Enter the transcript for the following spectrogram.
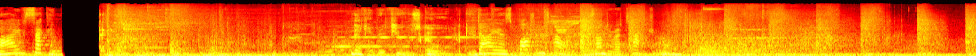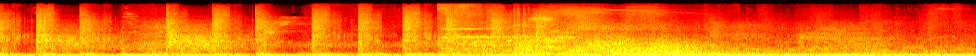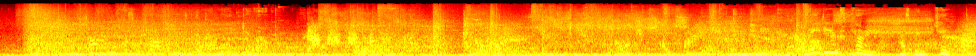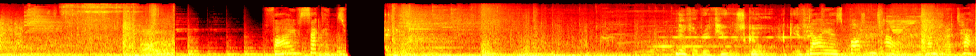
Five seconds. Never refuse gold given. Dire's bottom tower is under attack. Radiant's courier has been killed. Five seconds. Never refuse gold given. Dire's bottom tower is under attack.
